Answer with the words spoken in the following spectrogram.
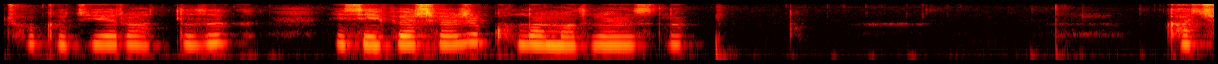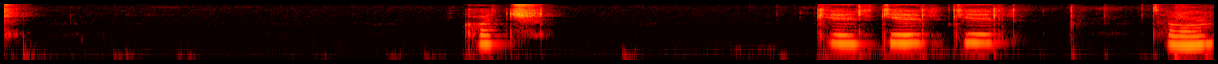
Çok kötü yere atladık. Neyse hiper şarjı kullanmadım en azından. Kaç. Kaç. Gel gel gel. Tamam.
